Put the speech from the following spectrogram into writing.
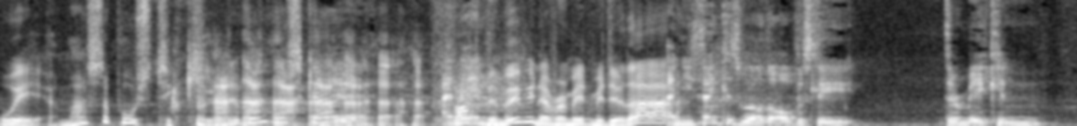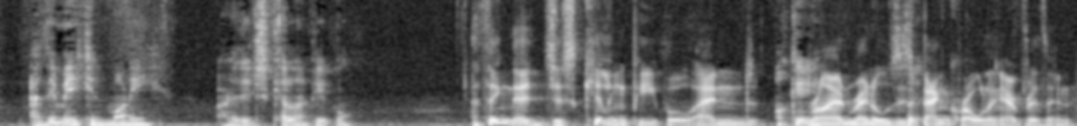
"Wait, am I supposed to care about this guy?" Yeah. Fuck, And then, the movie never made me do that. and you think as well that obviously they're making. Are they making money? Or are they just killing people? I think they're just killing people, and Okay, Ryan Reynolds is bankrolling everything.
